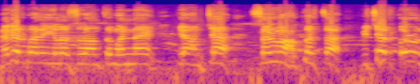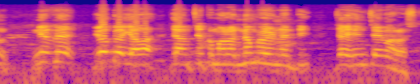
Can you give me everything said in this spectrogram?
नगरपालिकेला सुद्धा आमचं म्हणणं आहे की आमच्या सर्व हक्कचा विचार करून निर्णय योग्य घ्यावा. ही आमची तुम्हाला नम्र विनंती. जय हिंद जय महाराष्ट्र.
